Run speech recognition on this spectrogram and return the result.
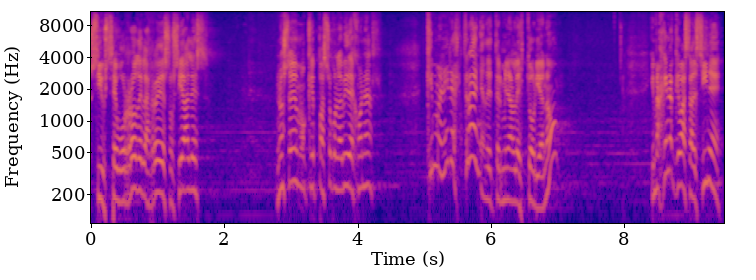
si se borró de las redes sociales. No sabemos qué pasó con la vida de Jonás. Qué manera extraña de terminar la historia, ¿no? Imagina que vas al cine,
